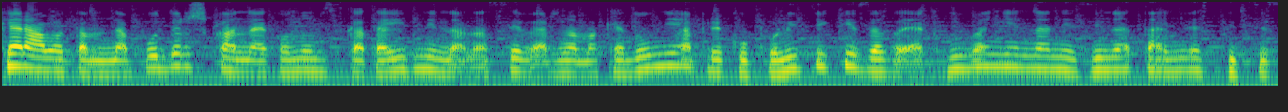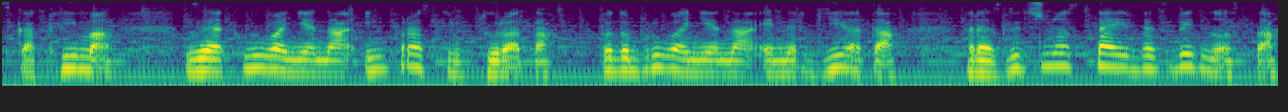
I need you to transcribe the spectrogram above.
ке работам на поддршка на економската иднина на Северна Македонија преку политики за зајакнување на незината инвестициска клима, зајакнување на инфраструктурата, подобрување на енергијата, различноста и безбедноста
